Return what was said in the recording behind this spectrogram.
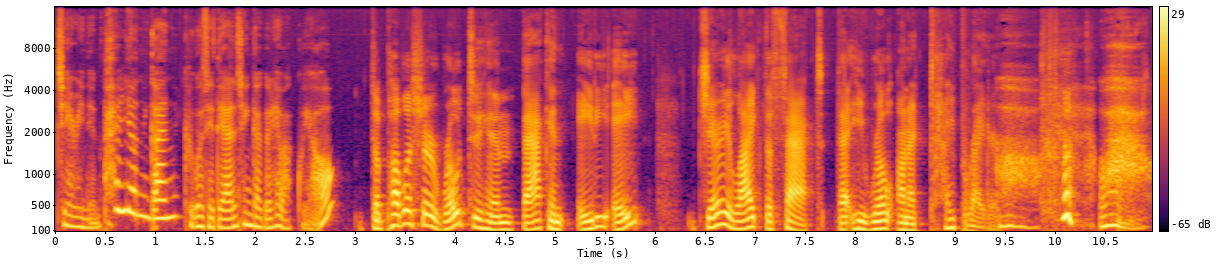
제리는 8년간 그것에 대한 생각을 해왔고요. The publisher wrote to him back in 88. Jerry liked the fact that he wrote on a typewriter. 와,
